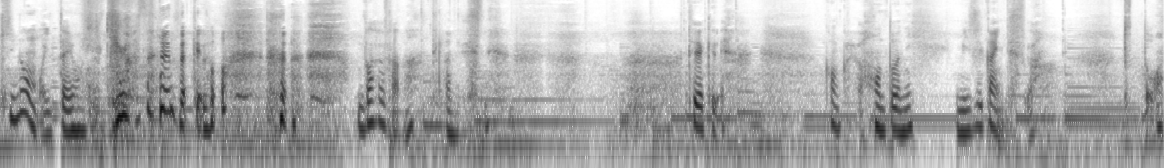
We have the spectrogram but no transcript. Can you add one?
昨日も行ったような気がするんだけど バカかなって感じですね。というわけで、今回は本当に短いんですが、きっと、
